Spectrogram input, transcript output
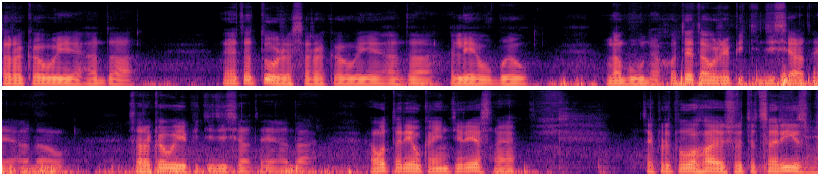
40-е года. Это тоже 40-е года. Лев был на Будах. Вот это уже 50-е года. 40-е, 50-е года. А вот тарелка интересная. Так предполагаю, что это царизм.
